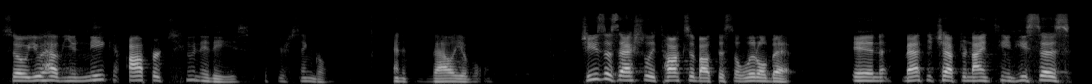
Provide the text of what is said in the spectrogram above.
So you have unique opportunities if you're single, and it's valuable. Jesus actually talks about this a little bit. In Matthew chapter 19, he says,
